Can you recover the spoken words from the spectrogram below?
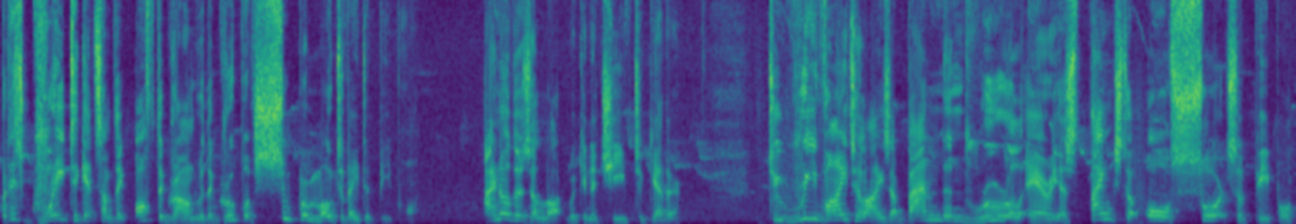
but it's great to get something off the ground with a group of super motivated people. I know there's a lot we can achieve together to revitalize abandoned rural areas thanks to all sorts of people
